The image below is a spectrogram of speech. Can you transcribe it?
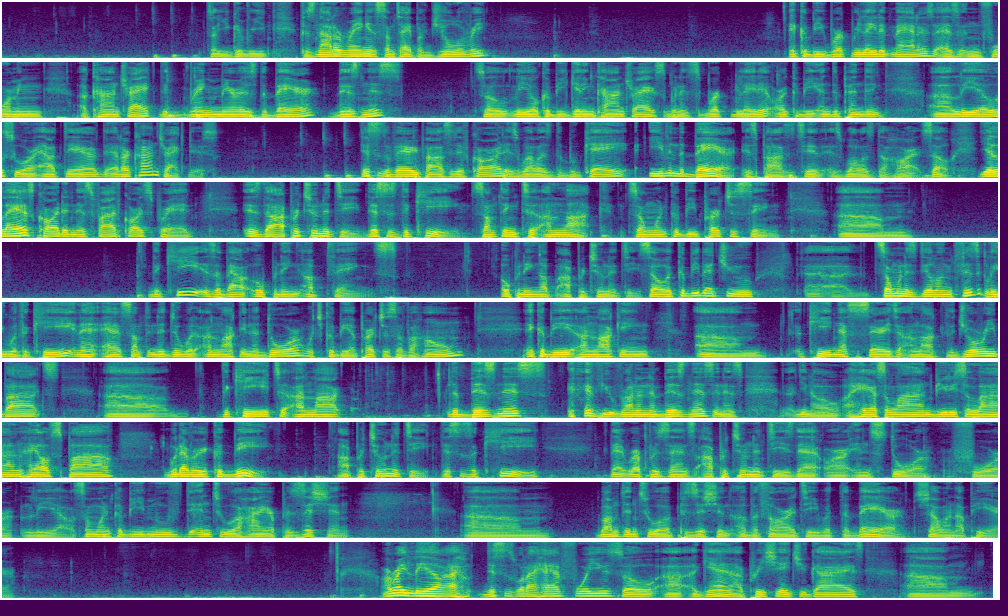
So you can read, if it's not a ring, it's some type of jewelry. It could be work related matters, as in forming a contract. The ring mirrors the bear, business. So Leo could be getting contracts when it's work related, or it could be independent uh, Leos who are out there that are contractors. This is a very positive card as well as the bouquet. Even the bear is positive as well as the heart. So your last card in this five card spread is the opportunity. This is the key, something to unlock. Someone could be purchasing. Um, the key is about opening up things, opening up opportunities. So it could be that you uh, someone is dealing physically with a key and it has something to do with unlocking a door, which could be a purchase of a home. It could be unlocking um, a key necessary to unlock the jewelry box, uh, the key to unlock the business if you're running a business and it's, you know, a hair salon, beauty salon, health spa, whatever it could be. Opportunity. This is a key that represents opportunities that are in store for Leo. Someone could be moved into a higher position, um, bumped into a position of authority with the bear showing up here. All right, Leo, I, this is what I have for you. So, uh, again, I appreciate you guys. Um,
